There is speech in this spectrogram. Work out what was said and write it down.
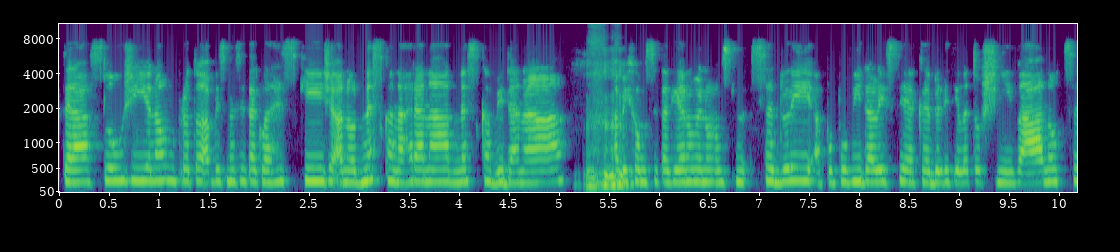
která slouží jenom proto, aby jsme si takhle hezký, že ano, dneska nahraná, dneska vydaná, abychom si tak jenom jenom sedli a popovídali si, jaké byly ty letošní Vánoce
